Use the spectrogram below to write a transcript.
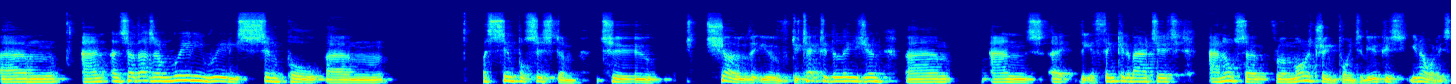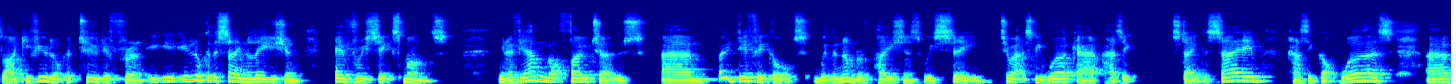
um, and and so that's a really really simple um, a simple system to show that you've detected the lesion um, and uh, that you're thinking about it, and also from a monitoring point of view, because you know what it's like. If you look at two different, you, you, look at the same lesion every six months. You know, if you haven't got photos, um, very difficult with the number of patients we see to actually work out has it stayed the same? Has it got worse? Uh,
